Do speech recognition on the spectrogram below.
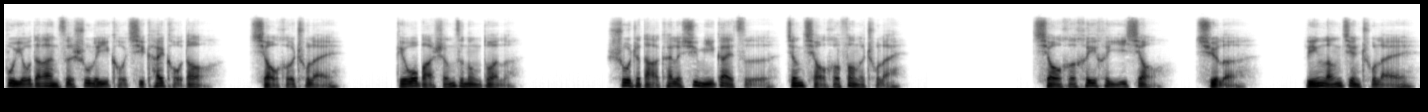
不由得暗自舒了一口气，开口道：“巧合出来，给我把绳子弄断了。”说着，打开了须弥盖子，将巧合放了出来。巧合嘿嘿一笑，去了。琳琅见出来，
